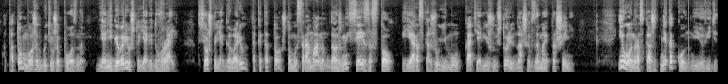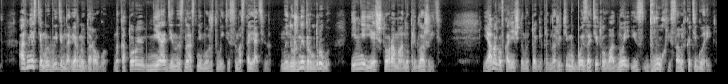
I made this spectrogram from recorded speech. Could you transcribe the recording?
А потом может быть уже поздно. Я не говорю, что я веду в рай. Все, что я говорю, так это то, что мы с Романом должны сесть за стол, и я расскажу ему, как я вижу историю наших взаимоотношений. И он расскажет мне, как он ее видит, а вместе мы выйдем на верную дорогу, на которую ни один из нас не может выйти самостоятельно. Мы нужны друг другу, и мне есть что Роману предложить. Я могу в конечном итоге предложить ему бой за титул в одной из двух весовых категорий –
